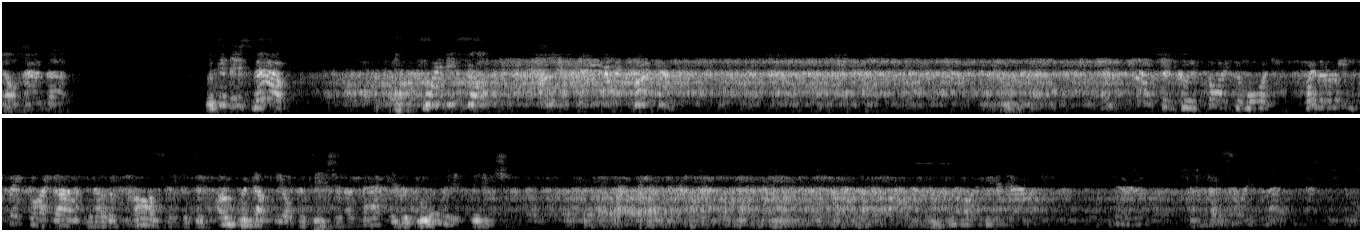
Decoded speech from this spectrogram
Elhander. Look at this now. Trying his shot. Oh, it's down in the corner. It's such a good sight to watch when they're in sync like that. You know, the passing has just opened up the opposition, and that is a glorious finish. Now. It's two. And no shortage of action, that's for sure.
